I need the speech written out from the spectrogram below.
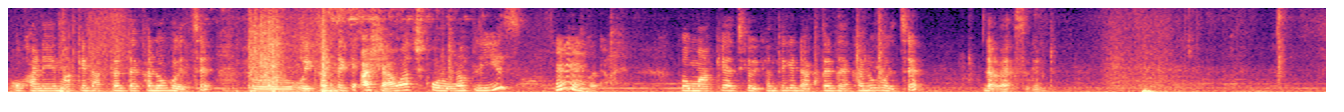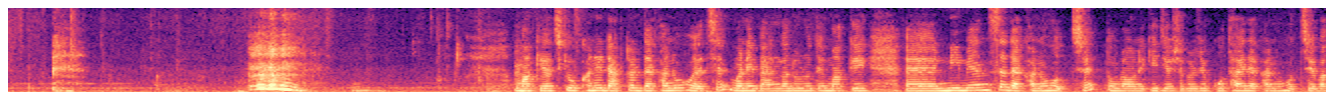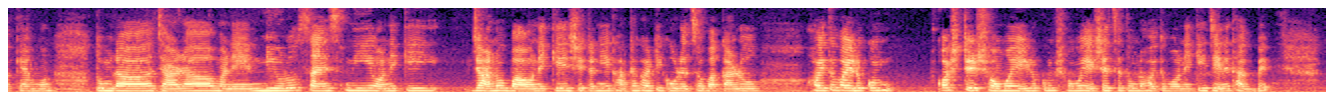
ওখানে মাকে ডাক্তার দেখানো হয়েছে। তো ওইখান থেকে আসে আওয়াজ করো না প্লিজ হুম? তো মাকে আজকে ওইখান থেকে ডাক্তার দেখানো হয়েছে। দাঁড়াও এক সেকেন্ড মাকে আজকে ওখানে ডাক্তার দেখানো হয়েছে মানে ব্যাঙ্গালুরুতে মাকে নিমেন্সে দেখানো হচ্ছে। তোমরা অনেকেই জিজ্ঞাসা করো যে কোথায় দেখানো হচ্ছে বা কেমন। তোমরা যারা মানে নিউরো সায়েন্স নিয়ে অনেকেই জানো বা অনেকে সেটা নিয়ে ঘাটাঘাটি করেছ বা কারও হয়তো বা এরকম কষ্টের সময়, এরকম সময় এসেছে, তোমরা হয়তো অনেকেই জেনে থাকবে।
